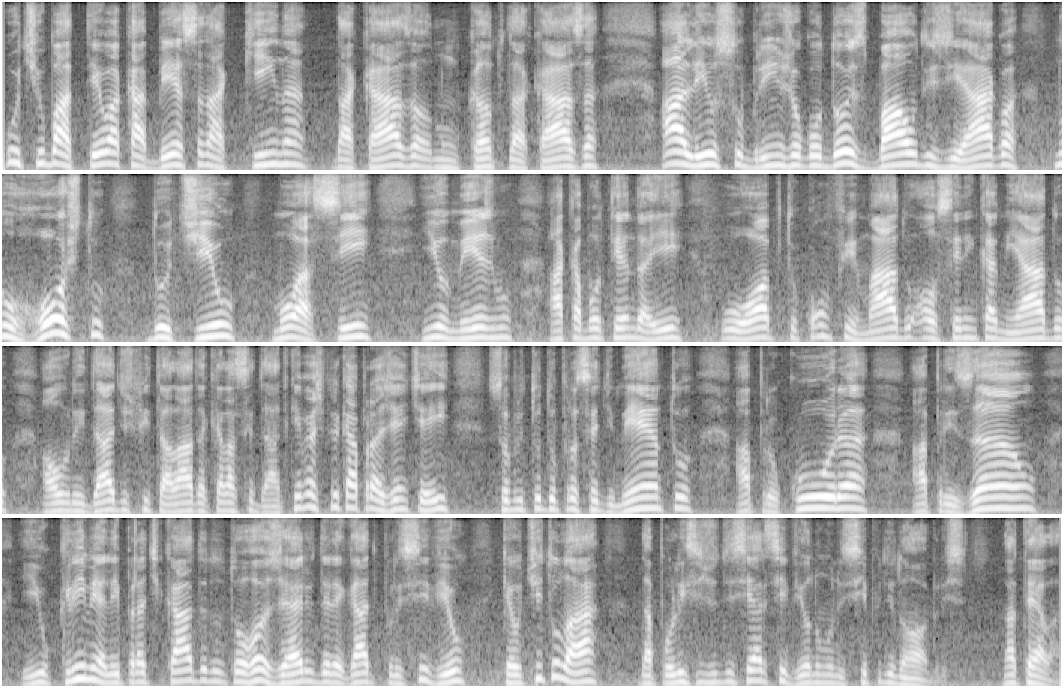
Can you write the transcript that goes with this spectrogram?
O tio bateu a cabeça na quina da casa, num canto da casa. Ali o sobrinho jogou dois baldes de água no rosto do tio Moacir e o mesmo acabou tendo aí o óbito confirmado ao ser encaminhado à unidade hospitalar daquela cidade. Quem vai explicar para a gente aí sobre todo o procedimento, a procura, a prisão e o crime ali praticado é o doutor Rogério, delegado de Polícia Civil, que é o titular da Polícia Judiciária Civil no município de Nobres. Na tela.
